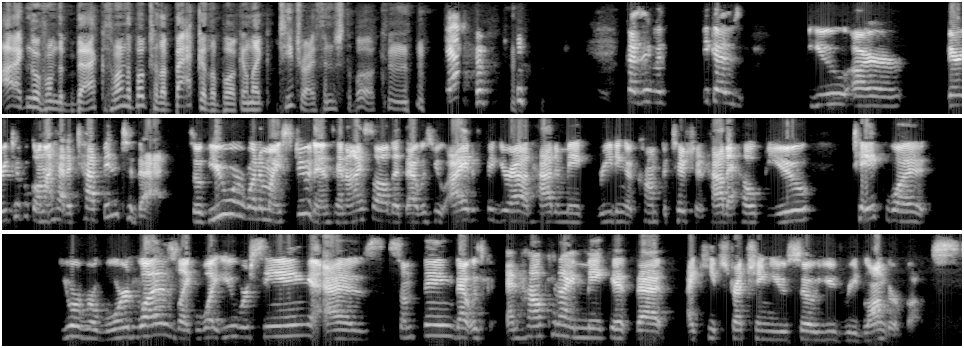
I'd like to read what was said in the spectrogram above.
I can go from the back front of the book to the back of the book. And I'm like, teacher, I finished the book. yeah. Because it was because you are very typical and I had to tap into that. So if you were one of my students and I saw that that was you, I had to figure out how to make reading a competition, how to help you take what your reward was, like what you were seeing as something that was, and how can I make it that I keep stretching you so you'd read longer books?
